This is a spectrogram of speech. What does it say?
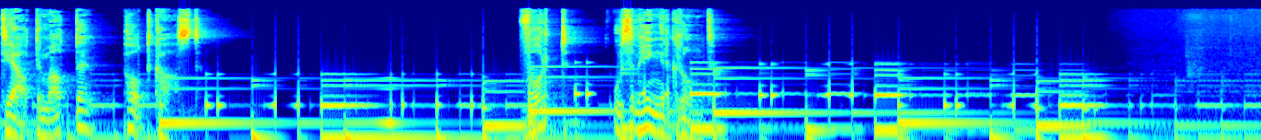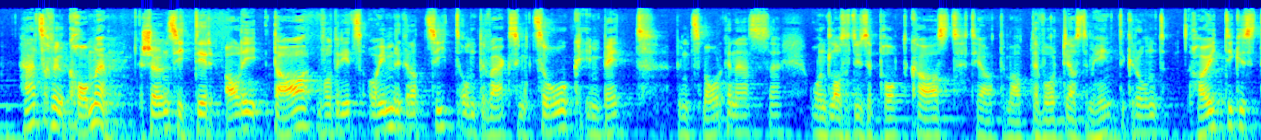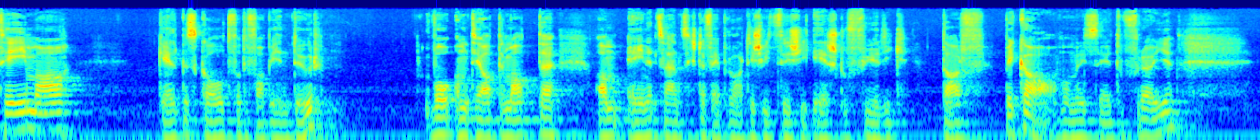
Theatermatte Podcast. Wort aus dem Hintergrund. Herzlich willkommen. Schön seid ihr alle da, wo ihr jetzt auch immer gerade seid, unterwegs im Zug, im Bett, beim Morgenessen und hört unseren Podcast Theatermatte Worte aus dem Hintergrund. Heutiges Thema Gelbes Gold von der Fabienne Dürr wo am Theater Matte am 21. Februar die schweizerische Erstaufführung darf begehen, wo wir uns sehr darauf freuen.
